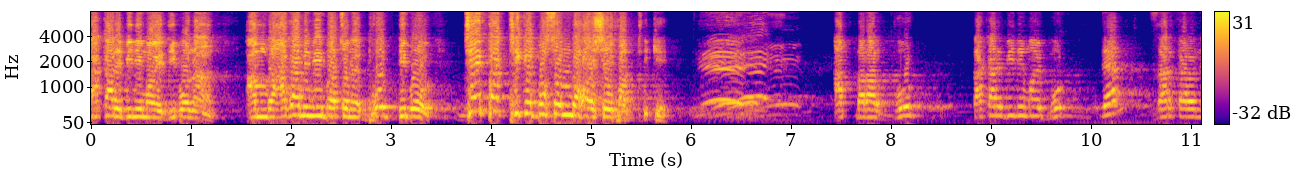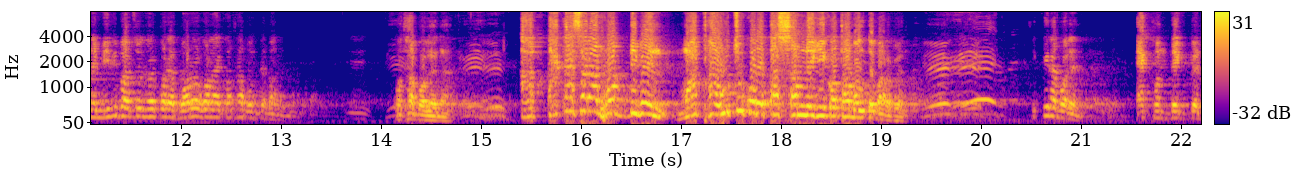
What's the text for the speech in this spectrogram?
টাকার বিনিময়ে দিব না। আমরা আগামী নির্বাচনে ভোট দিব যে প্রার্থীকে পছন্দ হয় সেই প্রার্থীকে আপনারা ভোট, টাকার বিনিময়ে ভোট দেন, যার কারণে নির্বাচনের পরে বড় গলায় কথা বলতে পারেন না। কথা বলে না। আর টাকা ছাড়া ভোট দিবেন, মাথা উঁচু করে তার সামনে গিয়ে কথা বলতে পারবেন। কিনা বলেন? এখন দেখবেন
